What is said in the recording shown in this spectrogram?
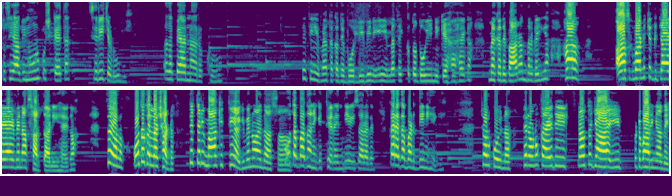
ਤੁਸੀਂ ਆਪਦੀ ਨੂੰਹ ਨੂੰ ਕੁਝ ਕਹਿਤਾ ਸਿਰ ਹੀ ਚੜੂਗੀ। ਉਹਦਾ ਪਿਆਰ ਨਾ ਰੱਖੋ। ਨਹੀਂ ਧੀਏ ਮੈਂ ਤਾਂ ਕਦੇ ਬੋਲੀ ਵੀ ਨਹੀਂ। ਮੈਂ ਤਾਂ ਇੱਕ ਤੋਂ ਦੋ ਹੀ ਨਹੀਂ ਕਿਹਾ ਹੈਗਾ। ਮੈਂ ਕਦੇ ਬਾਹਰ ਅੰਦਰ ਗਈ ਆ। ਹਾਂ ਆਸ ਗੁਆਂਢ ਚ ਜਾਇਆ ਐਵੇਂ ਨਾ ਸਰਦਾ ਨਹੀਂ ਹੈਗਾ। ਚਲ ਉਹ ਤਾਂ ਗੱਲਾਂ ਛੱਡ। ਤੇ ਤੇਰੀ ਮਾਂ ਕਿੱਥੇ ਹੈਗੀ ਮੈਨੂੰ ਐ ਦੱਸ। ਉਹ ਤਾਂ ਪਤਾ ਨਹੀਂ ਕਿੱਥੇ ਰਹਿੰਦੀ ਹੈਗੀ ਸਾਰਾ ਦਿਨ। ਘਰੇ ਤਾਂ ਵੜਦੀ ਨਹੀਂ ਹੈਗੀ। ਚਲ ਕੋਈ ਨਾ ਫਿਰ ਉਹਨੂੰ ਕਹੇ ਦੀ ਚੱਲ ਤਾਂ ਜਾ ਆਈ ਪਟਵਾਰੀਆਂ ਦੇ।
